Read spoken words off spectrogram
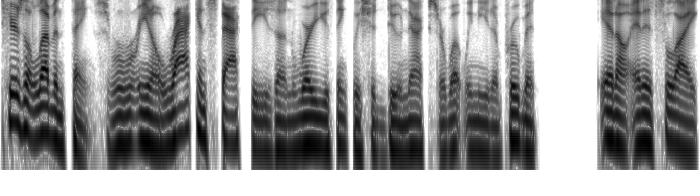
here's 11 things. R- You know, rack and stack these on where you think we should do next or what we need improvement." You know, and it's like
